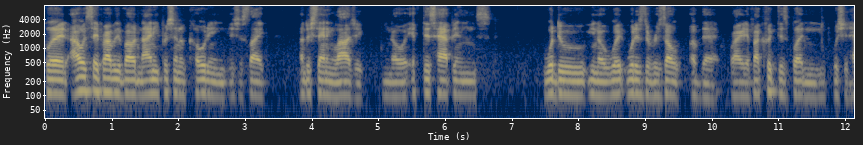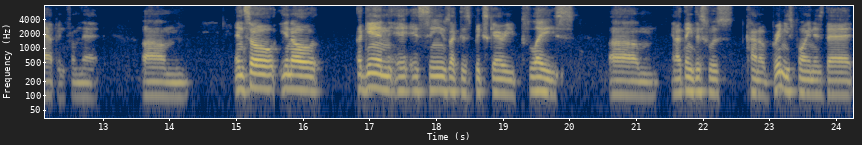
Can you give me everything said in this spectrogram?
but I would say probably about ninety percent of coding is just like understanding logic. You know, if this happens, what do you know what what is the result of that right if i click this button what should happen from that um and so you know again it, it seems like this big scary place um and i think this was kind of brittany's point is that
